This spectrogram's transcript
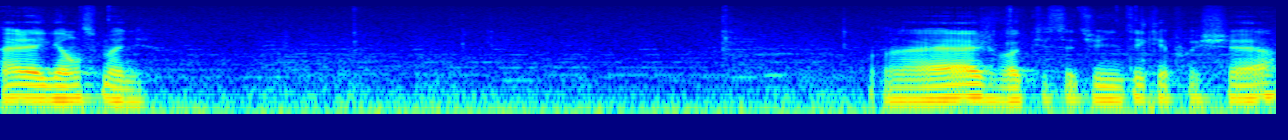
Allez les gars, on se magne. Ouais, je vois que cette unité qui a pris cher.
